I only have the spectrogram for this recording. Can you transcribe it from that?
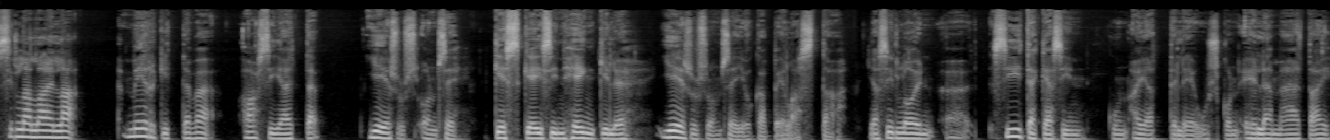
sillä lailla merkittävä asia, että Jeesus on se keskeisin henkilö. Jeesus on se, joka pelastaa. Ja silloin siitä käsin, kun ajattelee uskon elämää tai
